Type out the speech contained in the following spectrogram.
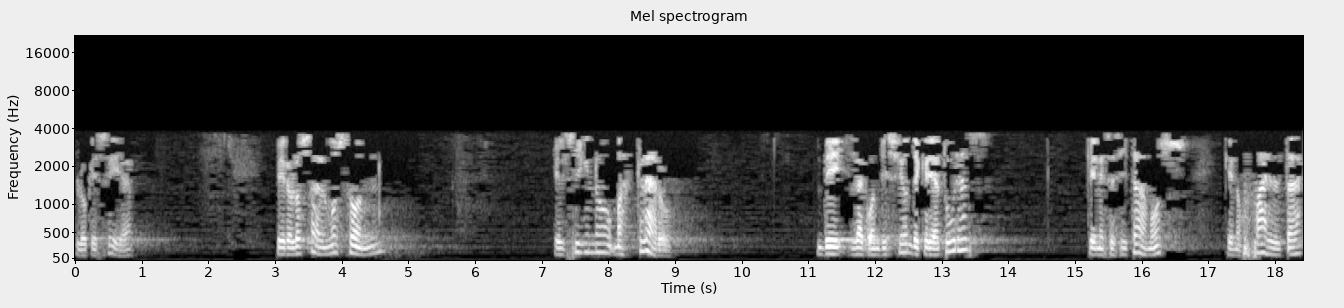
lo que sea. Pero los salmos son el signo más claro de la condición de criaturas que necesitamos, que nos falta,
